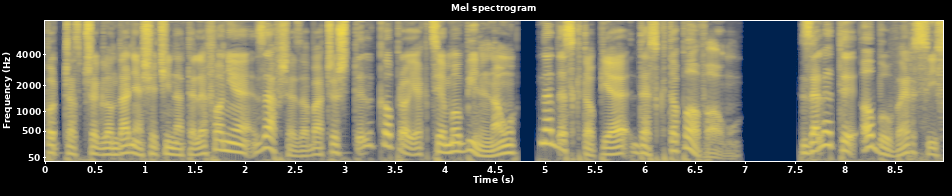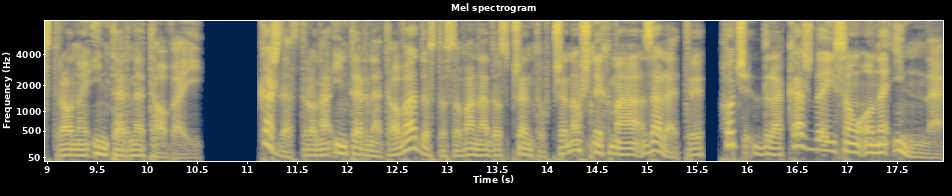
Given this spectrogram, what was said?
Podczas przeglądania sieci na telefonie zawsze zobaczysz tylko projekcję mobilną, na desktopie desktopową. Zalety obu wersji strony internetowej. Każda strona internetowa dostosowana do sprzętów przenośnych ma zalety, choć dla każdej są one inne.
